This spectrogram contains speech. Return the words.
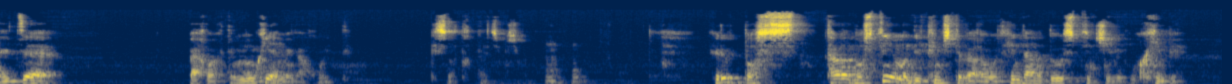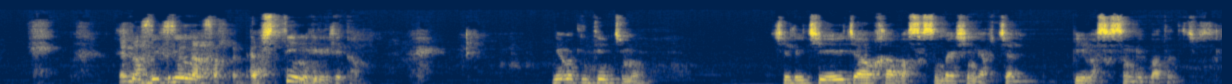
хизээ байх тэр мөнхийн амийг авах үед гэсэн утгатай юм шиг. Аа. Хэрэг бус та нар бусдын юмд итгэмжтэй байгааг бол хэн танад өөрсдийн чимийг өгөх юм бэ? Энэ бидний бусдын юм хэрэглээд байгаа юм. Нэг бодлон тийм ч юм уу? Жишээлбэл чи ээж аваахаа босгосон байшинг авчаад би босгосон гэж бодоод ич байна.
